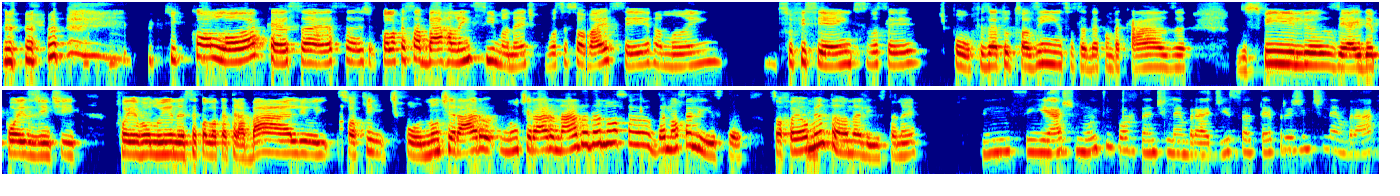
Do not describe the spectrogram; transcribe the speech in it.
que coloca essa, essa, coloca essa barra lá em cima, né? Tipo, você só vai ser a mãe suficiente se você, tipo, fizer tudo sozinho, se você der conta da casa, dos filhos, e aí depois a gente foi evoluindo, aí você coloca trabalho, só que, tipo, não tiraram, não tiraram nada da nossa, da nossa lista. Só foi aumentando a lista, né? Sim, sim, e acho muito importante lembrar disso, até para a gente lembrar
